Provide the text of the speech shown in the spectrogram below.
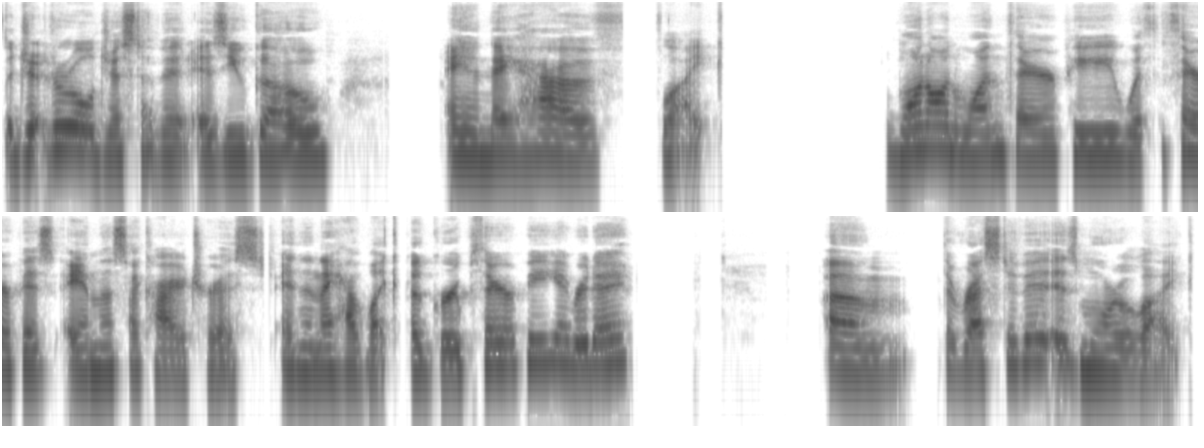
the general gist of it is you go and they have like one-on-one therapy with the therapist and the psychiatrist and then they have like a group therapy every day. Um the rest of it is more like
